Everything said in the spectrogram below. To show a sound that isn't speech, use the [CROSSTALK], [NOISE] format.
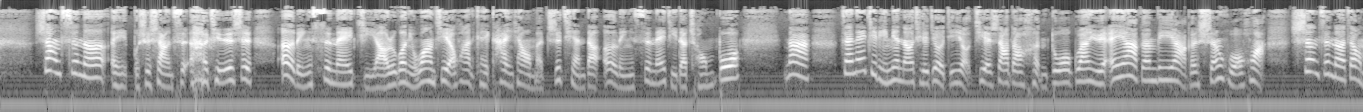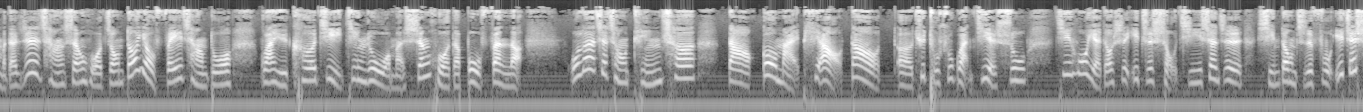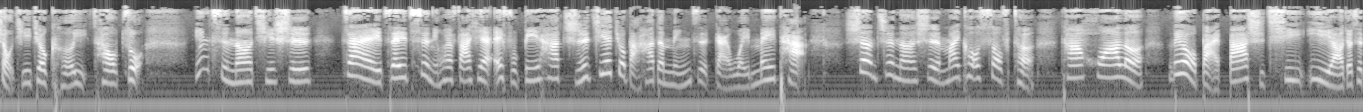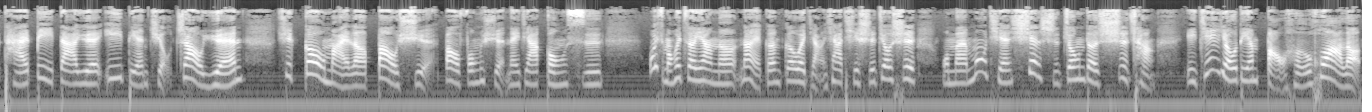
上次呢，诶，不是上次，[LAUGHS] 其实是二零四那一集啊。如果你忘记的话，你可以看一下我们之前的二零四那一集的重播。那在那集里面呢，其实就已经有介绍到很多关于 AR 跟 VR 跟生活化，甚至呢，在我们的日常生活中都有非常多关于科技进入我们生活的部分了。无论是从停车，到购买票，到呃去图书馆借书，几乎也都是一只手机，甚至行动支付，一只手机就可以操作。因此呢，其实在这一次你会发现，FB 它直接就把它的名字改为 Meta，甚至呢是 Microsoft，它花了六百八十七亿啊，就是台币大约一点九兆元。去购买了暴雪、暴风雪那家公司，为什么会这样呢？那也跟各位讲一下，其实就是我们目前现实中的市场已经有点饱和化了，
